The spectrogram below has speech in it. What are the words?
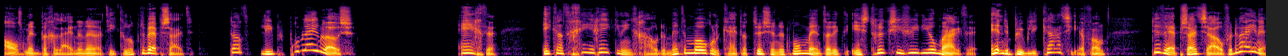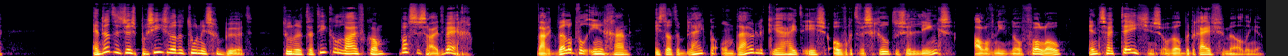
als met begeleidende artikelen op de website. Dat liep probleemloos. Echter, ik had geen rekening gehouden met de mogelijkheid dat tussen het moment dat ik de instructievideo maakte en de publicatie ervan de website zou verdwijnen. En dat is dus precies wat er toen is gebeurd. Toen het artikel live kwam, was de site weg. Waar ik wel op wil ingaan, is dat er blijkbaar onduidelijkheid is over het verschil tussen links, al of niet nofollow, en citations, ofwel bedrijfsvermeldingen.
